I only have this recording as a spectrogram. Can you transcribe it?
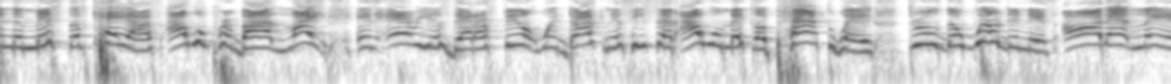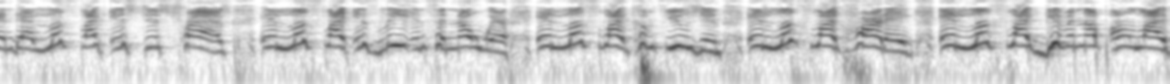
in the midst of chaos. I will provide light in areas that are filled with darkness. He said, I will make a pathway through the wilderness. All that land that looks like it's just trash. It looks like it's leading to nowhere. It looks like confusion. It looks like heartache. It looks like giving up on life.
